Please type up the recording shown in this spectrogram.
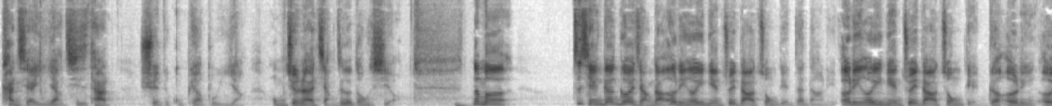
看起来一样，其实他选的股票不一样。我们就来讲这个东西哦。那么，之前跟各位讲到，二零二一年最大的重点在哪里？二零二一年最大的重点跟二零二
